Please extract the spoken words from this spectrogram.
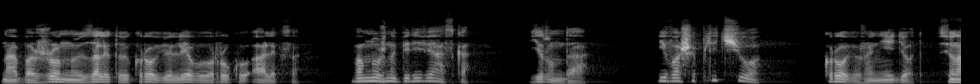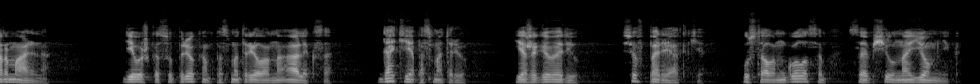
на обожженную, залитую кровью левую руку Алекса. «Вам нужна перевязка!» «Ерунда!» «И ваше плечо!» «Кровь уже не идет. Все нормально». Девушка с упреком посмотрела на Алекса. «Дайте я посмотрю. Я же говорю, все в порядке», – усталым голосом сообщил наемник,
